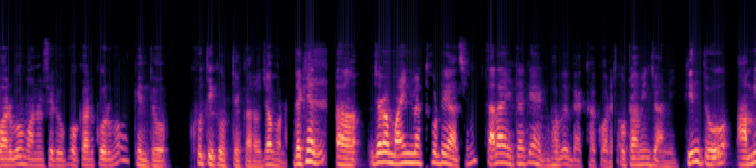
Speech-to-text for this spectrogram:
পারব মানুষের উপকার করব কিন্তু ক্ষতি করতে কারও, যাব না। দেখেন যারা মাইন্ড মেথডে আছেন, তারা এটাকে একভাবে ব্যাখ্যা করে ওটা আমি জানি। কিন্তু আমি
